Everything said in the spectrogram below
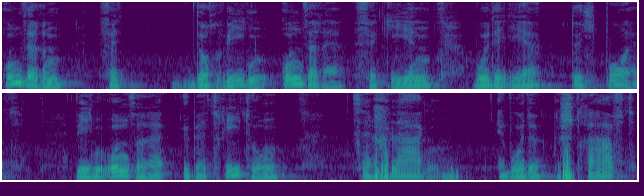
unseren doch wegen unserer Vergehen wurde er durchbohrt, wegen unserer Übertretung zerschlagen. Er wurde gestraft,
